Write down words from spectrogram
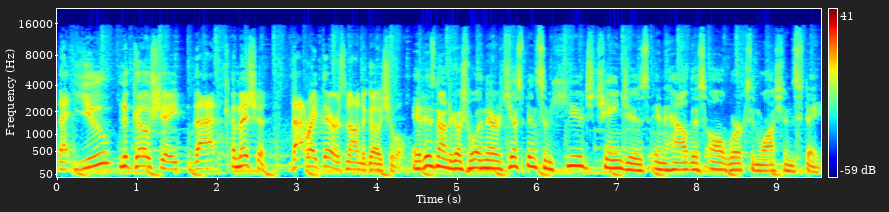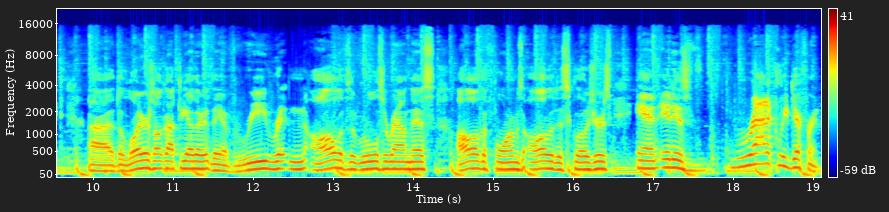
that you negotiate that commission. That right there is non negotiable. It is non negotiable, and there have just been some huge changes in how this all works in Washington state. Uh, the lawyers all got together, they have rewritten all of the rules around this, all of the forms, all of the disclosures, and it is radically different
